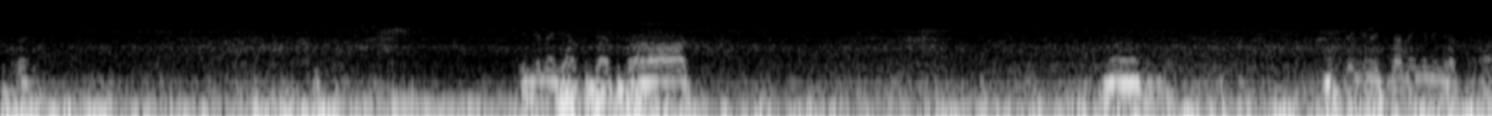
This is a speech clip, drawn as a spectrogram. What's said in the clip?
कसा आहे हे का नाही घाट घाट घाट हं. मस्त आहे की नाही छान आहे की नाही घाट हा?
